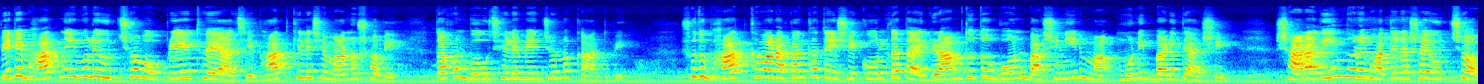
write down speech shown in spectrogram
পেটে ভাত নেই বলে উৎসবও প্রেত হয়ে আছে, ভাত খেলে সে মানুষ হবে। তখন বউ ছেলে মেয়ের জন্য কাঁদবে। শুধু ভাত খাওয়ার আকাঙ্ক্ষাতেই সে কলকাতায় গ্রামতুতো বোন বাসিনীর মনিব বাড়িতে আসে। সারাদিন ধরে ভাতের আশায় উৎসব,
